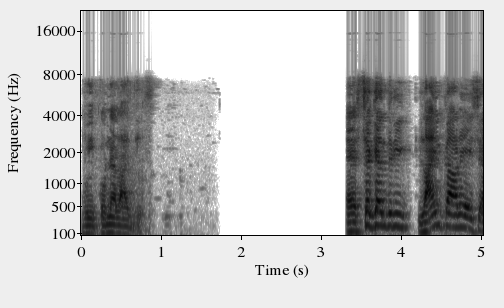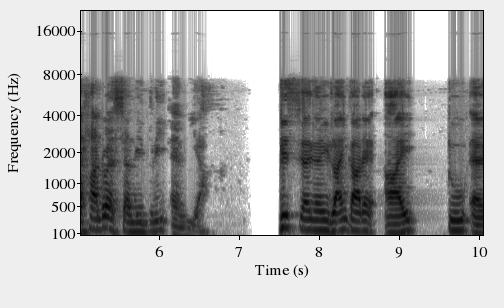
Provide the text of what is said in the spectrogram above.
We connect like this. And secondary line current is 173 ampere. This secondary line current I2L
